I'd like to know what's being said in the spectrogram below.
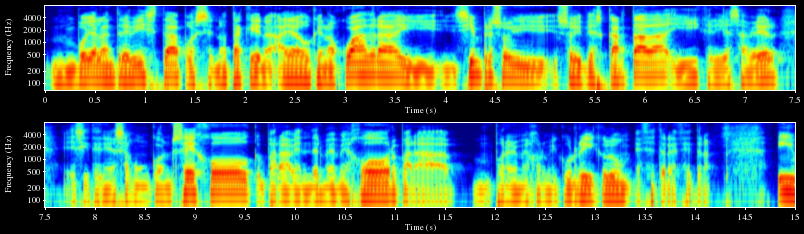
voy a la entrevista pues se nota que hay algo que no cuadra y siempre soy, soy descartada y quería saber eh, si tenías algún consejo para venderme mejor, para poner mejor mi currículum, etcétera, etcétera. Y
